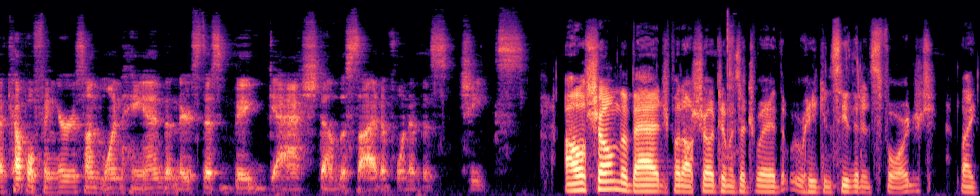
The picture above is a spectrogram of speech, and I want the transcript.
a couple fingers on one hand, and there's this big gash down the side of one of his cheeks. I'll show him the badge, but I'll show it to him in such a way that where he can see that it's forged. Like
